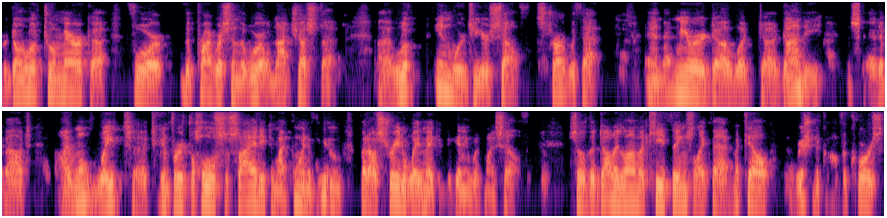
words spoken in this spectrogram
or don't look to America for the progress in the world, not just that. Uh, look inward to yourself. Start with that. And that mirrored uh, what uh, Gandhi said about I won't wait uh, to convert the whole society to my point of view, but I'll straight away make it beginning with myself. So the Dalai Lama key things like that. Mikhail Baryshnikov, of course,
